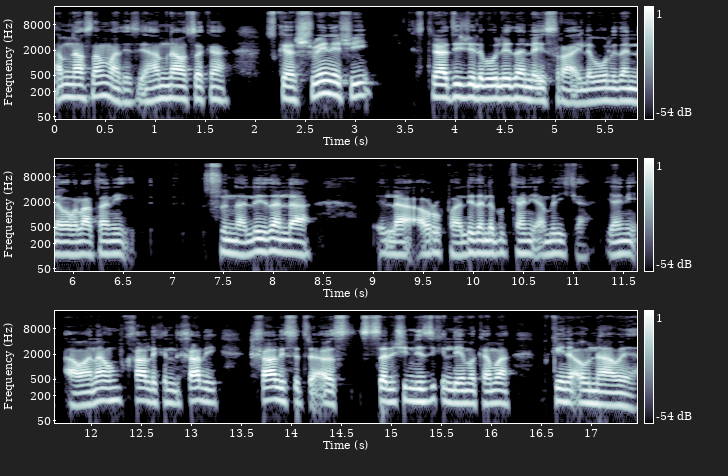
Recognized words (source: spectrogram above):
هەم ناسنامە ماتێسی هەم ناوچەکە چکە شوێنێکی استراتیژی لە بۆ لێدان لە ئیسرائیل لە بۆ لێدان لە وڵاتانی سنە لێدان لە لە ئەوروپا لێدان لە بکانی ئەمریکا ینی ئەوانە هم خاڵێکن خاڵی خاڵی سەرشی نزیکن لێمەکەمە بکەینە ئەو ناوەیە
